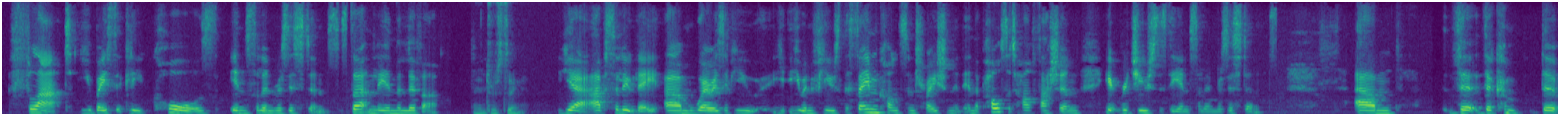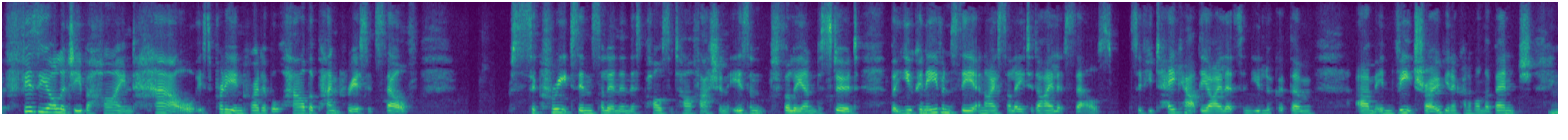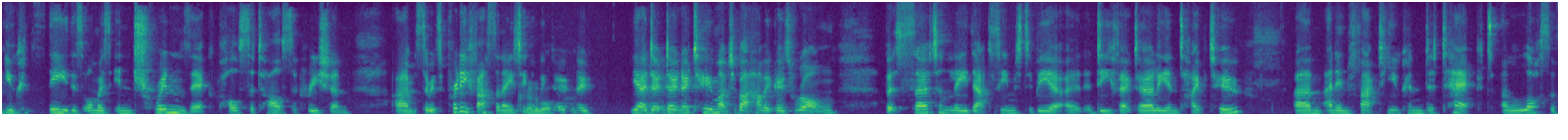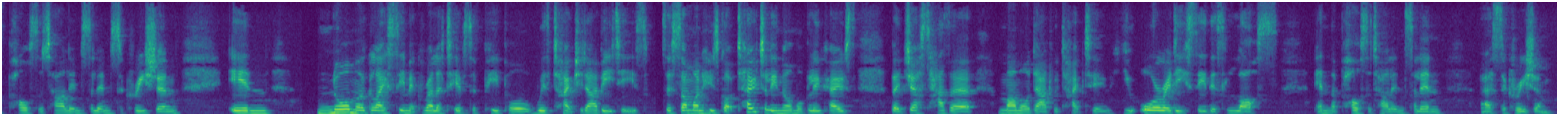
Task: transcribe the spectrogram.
flat, you basically cause insulin resistance, certainly in the liver. Interesting. Yeah, absolutely. Um, whereas if you you infuse the same concentration in, the pulsatile fashion, it reduces the insulin resistance. Um, the the the physiology behind how is pretty incredible. How the pancreas itself secretes insulin in this pulsatile fashion isn't fully understood, but you can even see it in isolated islet cells. So if you take out the islets and you look at them um, in vitro, you know, kind of on the bench, mm-hmm. you can see this almost intrinsic pulsatile secretion. Um, so it's pretty fascinating. Incredible. We don't know, yeah, don't don't know too much about how it goes wrong, but certainly that seems to be a, a defect early in type two. Um, and in fact, you can detect a loss of pulsatile insulin secretion in normal glycemic relatives of people with type 2 diabetes. So, someone who's got totally normal glucose but just has a mum or dad with type 2, you already see this loss in the pulsatile insulin uh, secretion.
